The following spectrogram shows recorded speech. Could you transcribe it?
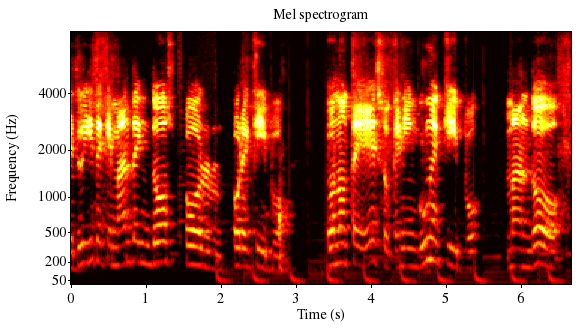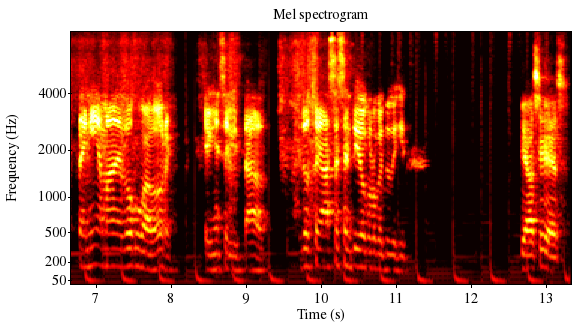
que tú dijiste que manden dos por, por equipo. Yo noté eso, que ningún equipo mandó, tenía más de dos jugadores en ese listado. Entonces hace sentido con lo que tú dijiste. Y así es.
